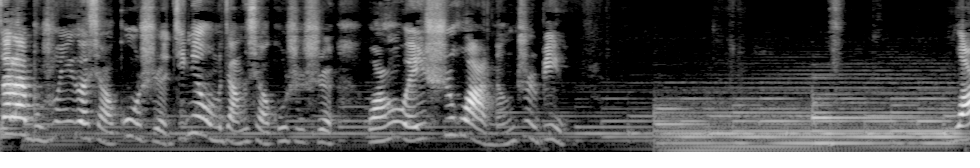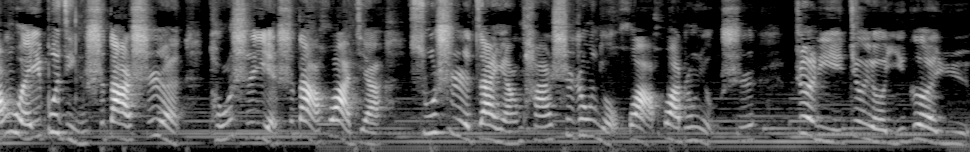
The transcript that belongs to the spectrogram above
再来补充一个小故事，今天我们讲的小故事是王维诗画能治病。王维不仅是大诗人，同时也是大画家。苏轼赞扬他诗中有画，画中有诗。这里就有一个与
